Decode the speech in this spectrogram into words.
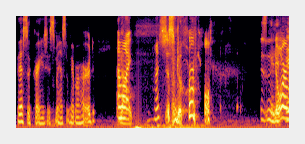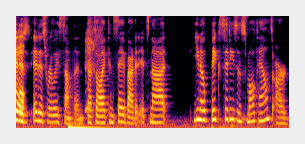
that's the craziest mess I've ever heard. I'm Yeah. like, that's just normal. It's It, normal. it is it is really something. That's all I can say about it. It's not you know, big cities and small towns are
